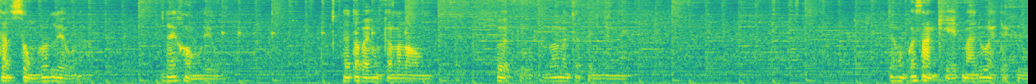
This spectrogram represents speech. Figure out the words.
จัดส่งรวดเร็วนะครับได้ของเร็ว แล้วต่อไปผมจะมาลองเปิดดูว่ามันจะเป็นยังไงแต่ผมก็สั่งเคสมาด้วย แต่คือ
